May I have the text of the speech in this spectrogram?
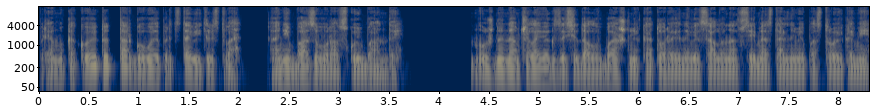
Прямо какое-то торговое представительство, а не база воровской банды. Нужный нам человек заседал в башне, которая нависала над всеми остальными постройками,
